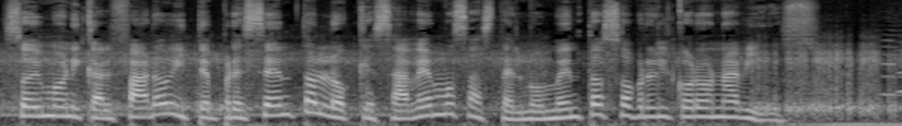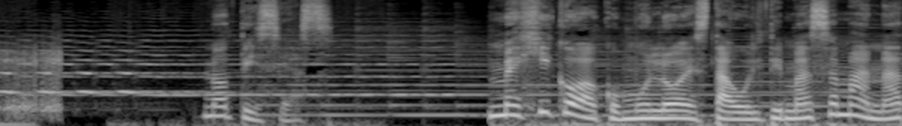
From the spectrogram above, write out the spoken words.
soy Mónica Alfaro y te presento lo que sabemos hasta el momento sobre el coronavirus. Noticias. México acumuló esta última semana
